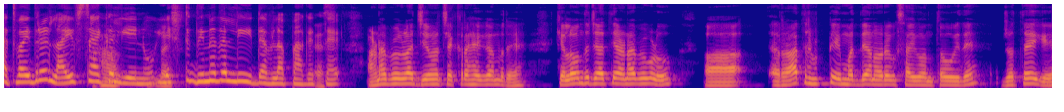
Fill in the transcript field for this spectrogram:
ಅಥವಾ ಇದ್ರ ಲೈಫ್ ಸೈಕಲ್ ಏನು? ಎಷ್ಟು ದಿನದಲ್ಲಿ ಡೆವಲಪ್ ಆಗುತ್ತೆ? ಅಣಬೆಗಳ ಜೀವನ ಚಕ್ರ ಹೇಗಂದ್ರೆ ಕೆಲವೊಂದು ಜಾತಿಯ ಅಣಬೆಗಳು ಆ, ರಾತ್ರಿ ಹುಟ್ಟಿ ಮಧ್ಯಾಹ್ನವರೆಗೂ ಸಾಯುವಂಥವು ಇದೆ. ಜೊತೆಗೆ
